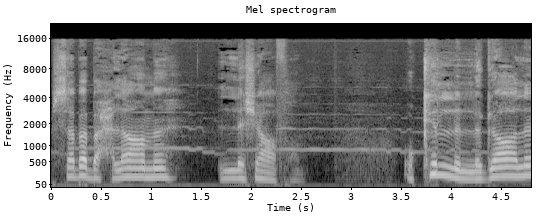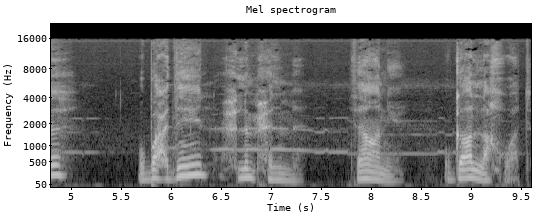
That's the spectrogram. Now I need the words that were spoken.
بسبب أحلامه اللي شافهم. وكل اللي قاله وبعدين حلم حلمه. ثانية وقال لأخوته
